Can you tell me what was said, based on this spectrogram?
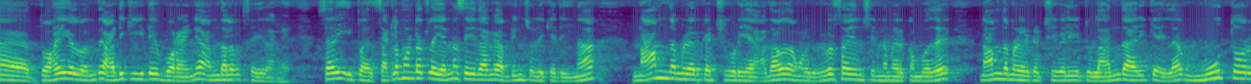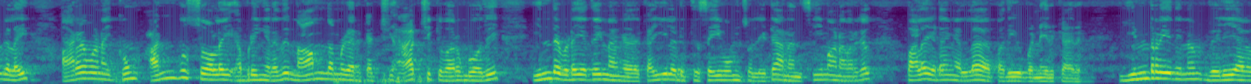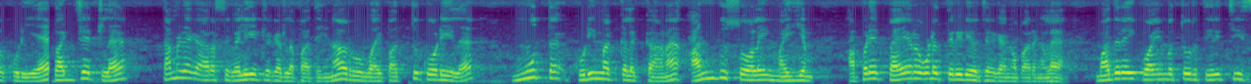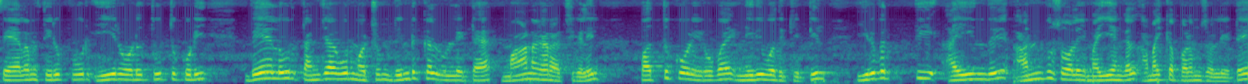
தொகைகள் வந்து அடுக்கிக்கிட்டே போகிறாங்க அந்தளவுக்கு செய்கிறாங்க சரி இப்போ சட்டமன்றத்தில் என்ன செய்தாங்க அப்படின்னு சொல்லி கேட்டிங்கன்னா நாம் தமிழர் கட்சியுடைய அதாவது அவங்களுக்கு விவசாயம் சின்னம் இருக்கும்போது நாம் தமிழர் கட்சி வெளியிட்டுள்ள அந்த அறிக்கையில் மூத்தோர்களை அரவணைக்கும் அன்பு சோலை அப்படிங்கிறது நாம் தமிழர் கட்சி ஆட்சிக்கு வரும்போது இந்த விடயத்தை நாங்கள் கையில் எடுத்து செய்வோம்னு சொல்லிட்டு அண்ணன் சீமான் அவர்கள் பல இடங்களில் பதிவு பண்ணியிருக்காரு. இன்றைய தினம் வெளியாகக்கூடிய பட்ஜெட்டில் தமிழக அரசு வெளியிட்டிருக்கிறதுல பார்த்தீங்கன்னா ரூபாய் பத்து கோடியில் மூத்த குடிமக்களுக்கான அன்பு சோலை மையம் அப்படியே பெயரை கூட திருடி வச்சுருக்காங்க பாருங்களேன். மதுரை கோயம்புத்தூர் திருச்சி சேலம் திருப்பூர் ஈரோடு தூத்துக்குடி வேலூர் தஞ்சாவூர் மற்றும் திண்டுக்கல் உள்ளிட்ட மாநகராட்சிகளில் பத்து கோடி ரூபாய் நிதி ஒதுக்கீட்டில் இருபத்தி ஐந்து அன்பு சோலை மையங்கள் அமைக்கப்படும் சொல்லிட்டு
